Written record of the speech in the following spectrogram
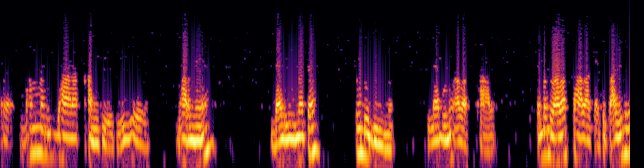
ධම්ම නිඥානස්කන්ධයේදී ධර්මය බැලීමට සුදු දීම ලැබුණු අවස්ථාව. එබඳු අවස්ථාවක් ඇති කලෙහි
